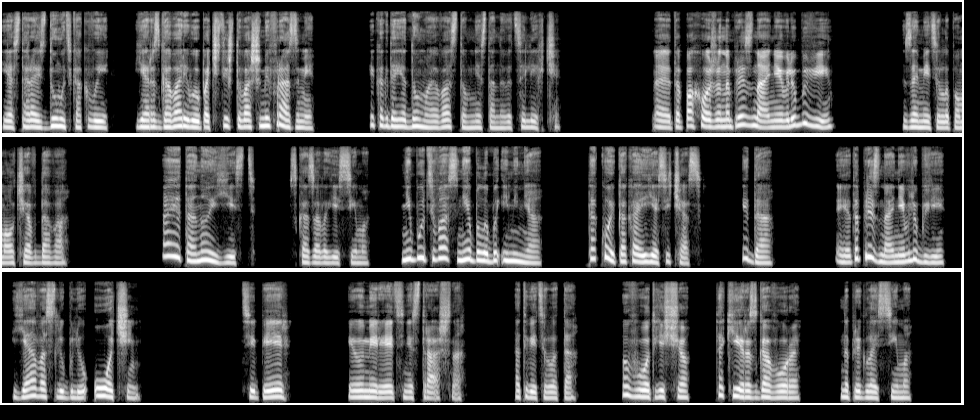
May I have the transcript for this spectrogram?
Я стараюсь думать, как вы. Я разговариваю почти что вашими фразами. И когда я думаю о вас, то мне становится легче». «Это похоже на признание в любви», — заметила, помолчав вдова. «А это оно и есть», — сказала Есима. «Не будь вас, не было бы и меня такой, какая я сейчас. И да, это признание в любви. Я вас люблю очень. Теперь и умереть не страшно, ответила та. Вот еще такие разговоры, напряглась.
